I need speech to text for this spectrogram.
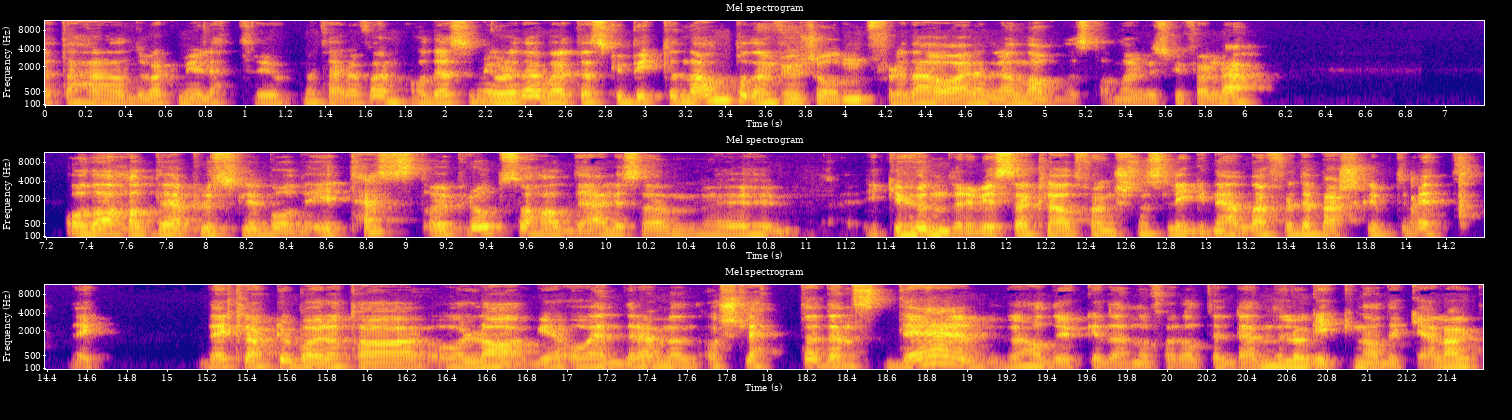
Dette her hadde vært mye lettere gjort med Terraform. Og det som gjorde det, var at jeg skulle bytte navn på den funksjonen. For det var en eller annen navnestandard vi skulle følge. Og da hadde jeg plutselig både i test og i prod så hadde jeg liksom eh, ikke hundrevis av cloud functions liggende igjen. Da, for det bæsjskriptet mitt det det klarte jo bare å ta og lage og endre, men å slette, den, det hadde jo ikke den noe forhold til. Den logikken hadde ikke jeg lagd.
